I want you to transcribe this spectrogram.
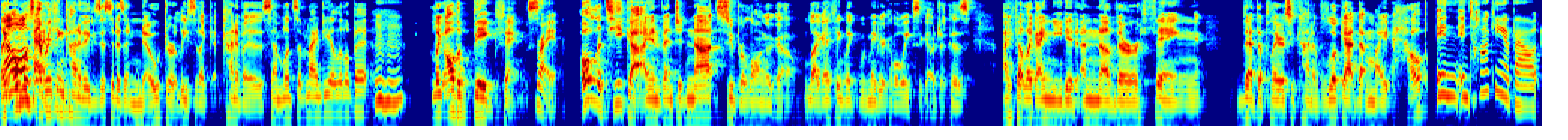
Like Oh, almost okay. everything kind of existed as a note, or at least like kind of a semblance of an idea a little bit. Mm-hmm. Like all the big things. Right. Olatika I invented not super long ago. Like I think like maybe a couple weeks ago, just because I felt like I needed another thing that the players could kind of look at that might help. In in talking about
